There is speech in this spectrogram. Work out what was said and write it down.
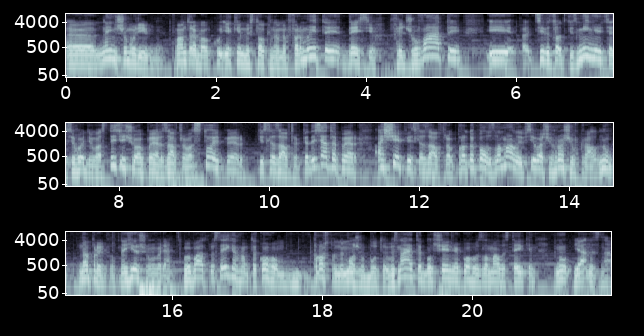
е, на іншому рівні. Вам треба якимись токенами фармити, десь їх хеджувати, і е, ці відсотки змінюються. Сьогодні у вас 1000 АПР, завтра у вас 100 АПР, післязавтра 50 АПР, а ще післязавтра протокол зламали і всі ваші гроші вкрали. Ну, наприклад, найгіршому варіанті. В випадку з стейкінгом такого просто не може бути. Ви знаєте блокчейн, якого зламали стейкінг? Ну, я не знаю.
